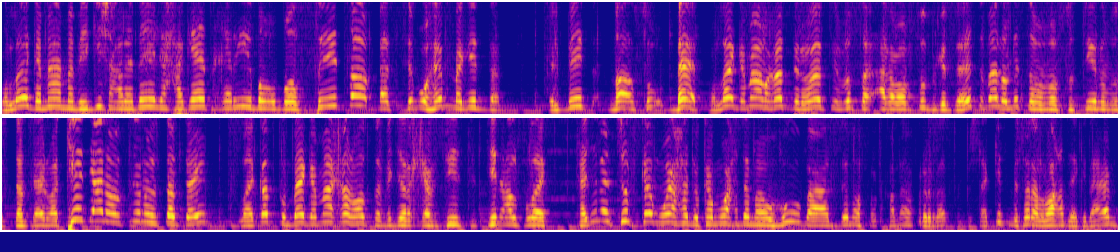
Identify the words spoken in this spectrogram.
والله يا جماعة ما بيجيش على بالي حاجات غريبة وبسيطة بس مهمة جدا. البيت ناقصه باب. والله يا جماعة لغاية دلوقتي بص أنا مبسوط جدا. أنتوا بقى لو لسه مبسوطين ومستمتعين وأكيد يعني مبسوطين ومستمتعين لايكاتكم بقى يا جماعة. خلينا نوصل الفيديو ل 50 60 ألف like. خلينا نشوف كم واحد وكم واحدة موهوبة عندنا في القناة في الرسم. مش أكيد مش أنا لوحدي يا جدعان.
